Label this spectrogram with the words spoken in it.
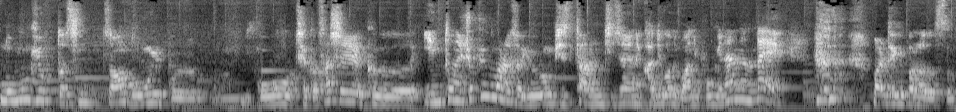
너무 귀엽다, 진짜. 너무 예뻐요, 여러분. 이거 제가 사실 그 인터넷 쇼핑몰에서 이런 비슷한 디자인의 가디건을 많이 보긴 했는데 말 되게 빨라졌어.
